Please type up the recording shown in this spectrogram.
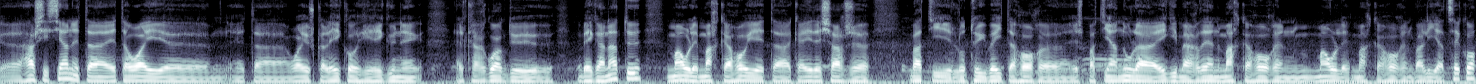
uh, hasi zian eta eta guai uh, eta guai Euskal Herriko hirigune elkargoak du beganatu. Maule marka hoi eta kaide de charge bati lotuik behita hor uh, espatian nula egin behar den marka horren maule marka horren baliatzeko.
